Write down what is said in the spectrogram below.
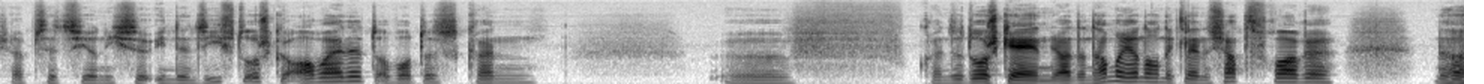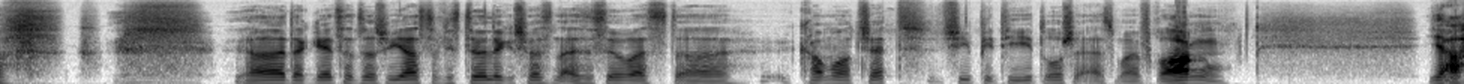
Ich habe es jetzt hier nicht so intensiv durchgearbeitet, aber das kann... Äh, kann so durchgehen. Ja, dann haben wir hier noch eine kleine Scherzfrage. Ne? Ja, da geht es natürlich wie aus der Pistole geschossen, also sowas, da kann man Chat-GPT durchaus mal fragen. Ja,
